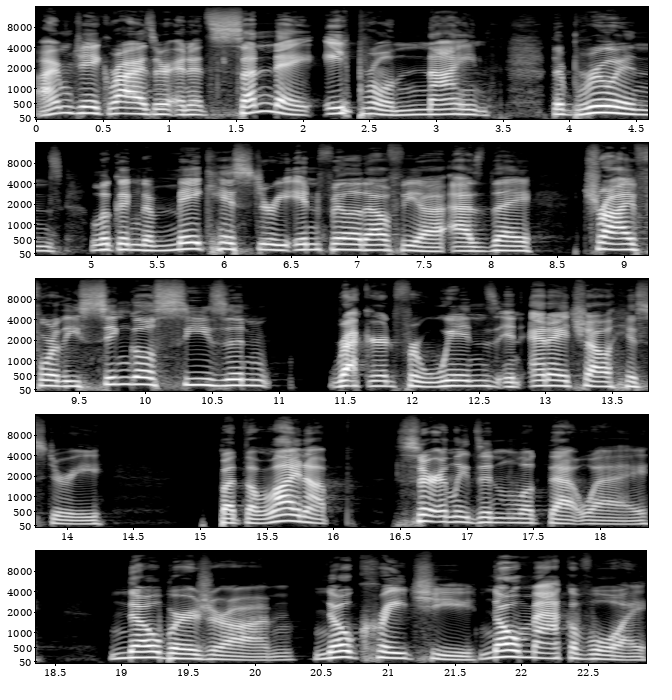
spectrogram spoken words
I'm Jake Reiser, and it's Sunday, April 9th. The Bruins looking to make history in Philadelphia as they try for the single season record for wins in NHL history. But the lineup certainly didn't look that way. No Bergeron, no Krejci, no McAvoy,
